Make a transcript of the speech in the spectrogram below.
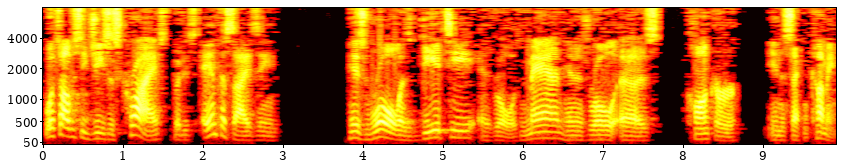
Well, it's obviously Jesus Christ, but it's emphasizing his role as deity, his role as man, and his role as conqueror in the second coming.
